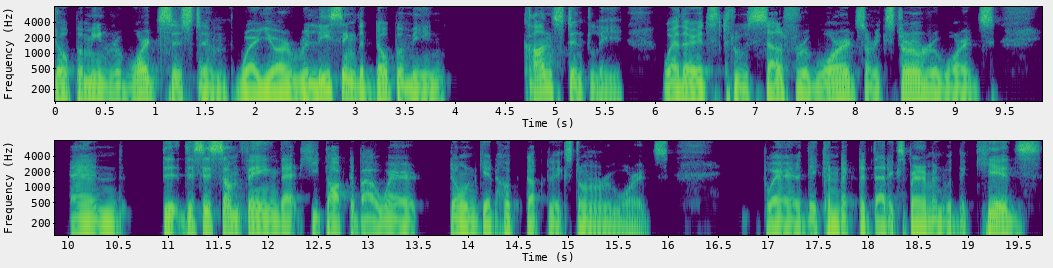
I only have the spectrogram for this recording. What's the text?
dopamine reward system where you're releasing the dopamine constantly, whether it's through self rewards or external rewards. And th- this is something that he talked about where don't get hooked up to external rewards, where they conducted that experiment with the kids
